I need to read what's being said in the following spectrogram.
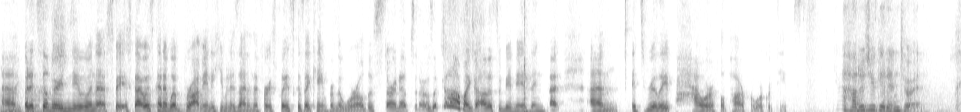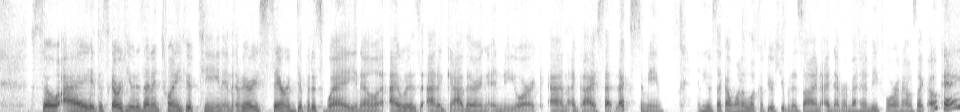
Oh um, but it's still very new in that space. That was kind of what brought me into human design in the first place because I came from the world of startups and I was like, oh my God, this would be amazing. But um, it's really powerful, powerful work with teams. Yeah, how did you get into it? So I discovered human design in 2015 in a very serendipitous way. You know, I was at a gathering in New York and a guy sat next to me and he was like, I want to look up your human design. I'd never met him before. And I was like, okay.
